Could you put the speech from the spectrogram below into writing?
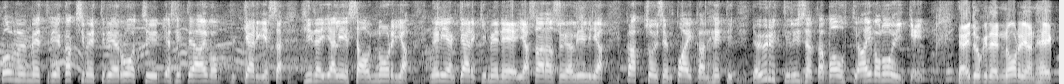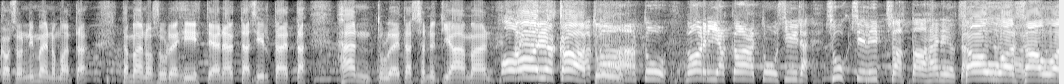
kolme metriä, kaksi metriä Ruotsiin ja sitten aivan kärjessä. Siinä jäljessä on Norja, neljän kärki menee ja Saraso ja Lilja katsoi sen paikan heti ja yritti lisätä vauhtia aivan oikein. Ja etukäteen Norjan heikkous on nimenomaan t- tämän osuuden hiihtäjä. Näyttää siltä, että hän tulee tässä nyt jäämään. Oi, oh, ja kaatuu! Ja kaatuu! Norja kaatuu siinä. Suksi lipsahtaa häneltä. Sauva, sauva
